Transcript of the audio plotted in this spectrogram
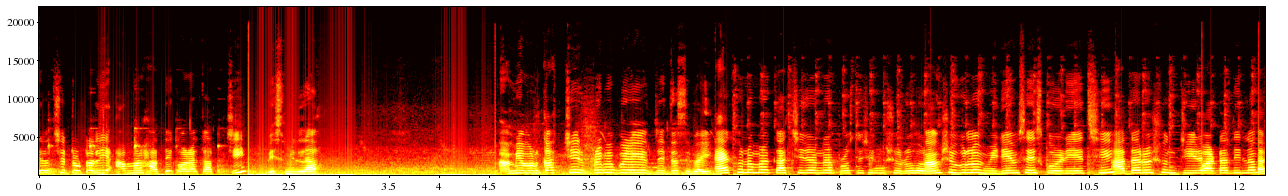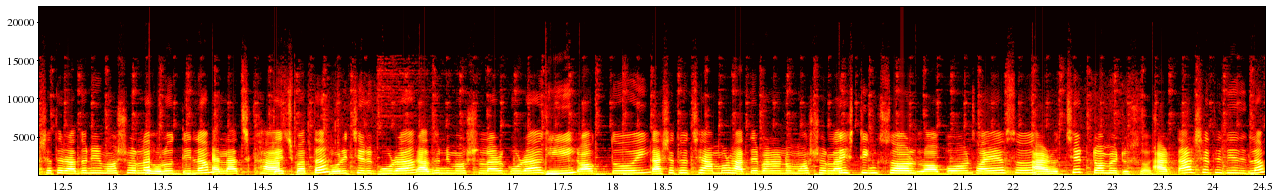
এটা হচ্ছে টোটালি আমার হাতে করা কাচ্চি। বিসমিল্লাহ। আমি আমার কাচ্চির প্রেমে পড়ে যেতেছি ভাই। এখন আমার কাচ্চি রান্নার প্রসেসিং শুরু হলো। মাংসগুলো মিডিয়াম সাইজ করে নিয়েছি। আদা, রসুন, জিরা, বাটা দিলাম। তার সাথে রাঁধুনির মশলা, হলুদ দিলাম। এলাচ খা তেজপাতা, মরিচের গুঁড়া, রাঁধুনি মশলার গুঁড়া, ঘি, টক দই। তার সাথে হচ্ছে আমার হাতের বানানো মশলা টেস্টিং সল্ট লবণ সয়া সস আর হচ্ছে টমেটো সস আর তার সাথে দিয়ে দিলাম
